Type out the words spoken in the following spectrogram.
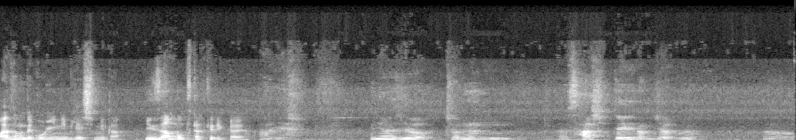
완성된 고객님이 계십니다. 인사 한번 부탁드릴까요? 아, 예. 안녕하세요. 저는 40대 남자고요. 어,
